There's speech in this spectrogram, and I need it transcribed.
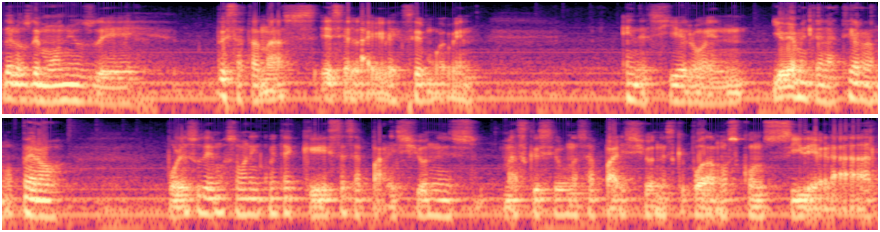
de los demonios de, de Satanás es el aire, se mueven en el cielo en, y obviamente en la tierra, ¿no? Pero por eso debemos tomar en cuenta que estas apariciones más que ser unas apariciones que podamos considerar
